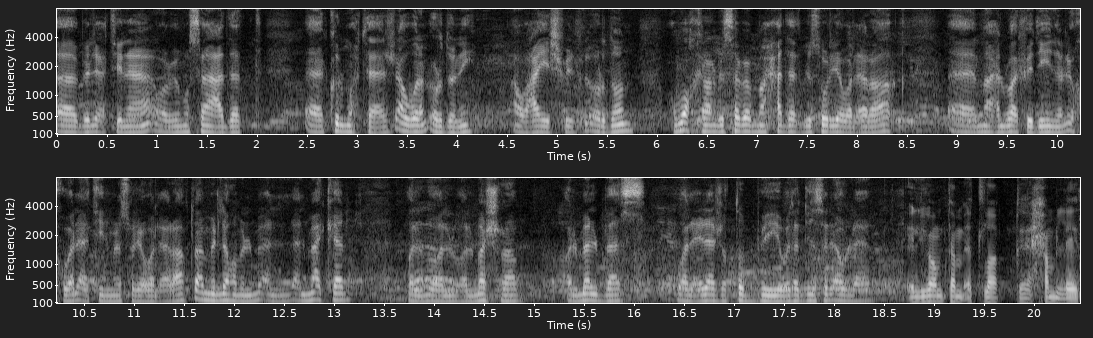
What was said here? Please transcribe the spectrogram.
بالاعتناء وبمساعدة كل محتاج. اولا أردني أو عايش في الأردن ومؤخرا بسبب ما حدث بسوريا والعراق مع الوافدين الإخوة الآتين من سوريا والعراق تؤمن لهم المأكل والمشرب والملبس والعلاج الطبي وتدريس الأولاد. اليوم تم إطلاق حملة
